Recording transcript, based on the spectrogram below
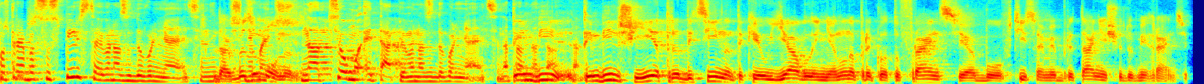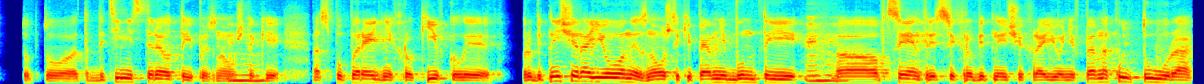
потреба суспільства, і вона задовольняється. Не Так, більш, не менш. На цьому етапі вона задовольняється. Напевно, Тим, так, біль, так. тим більш є традиційне таке уявлення, ну, наприклад, у Франції або в тій самій Британії щодо мігрантів. Тобто традиційні стереотипи, знову ж таки, з попередніх років, коли робітничі райони, знову ж таки, певні бунти а, в центрі цих робітничих районів, певна культура,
